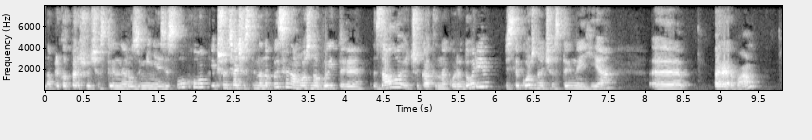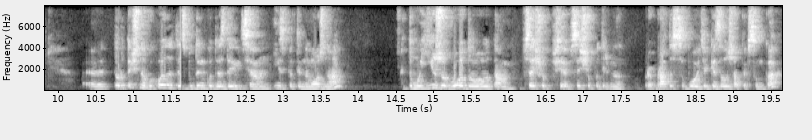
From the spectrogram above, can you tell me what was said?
наприклад, першої частини розуміння зі слуху, якщо ця частина написана, можна вийти з залу і чекати на коридорі. Після кожної частини є е, перерва. Е, теоретично виходити з будинку, де здаються іспити, не можна. Тому їжу, воду, там все, що все, що потрібно брати з собою, тільки залишати в сумках.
